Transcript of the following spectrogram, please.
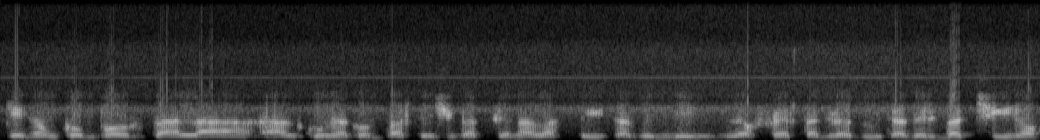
che non comporta la, alcuna compartecipazione alla spesa, quindi l'offerta gratuita del vaccino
